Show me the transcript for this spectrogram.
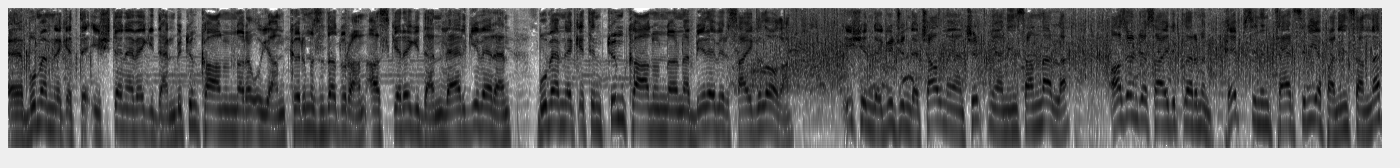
e, bu memlekette işten eve giden, bütün kanunlara uyan, kırmızıda duran, askere giden, vergi veren, bu memleketin tüm kanunlarına birebir saygılı olan, işinde gücünde çalmayan, çırpmayan insanlarla az önce saydıklarımın hepsinin tersini yapan insanlar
